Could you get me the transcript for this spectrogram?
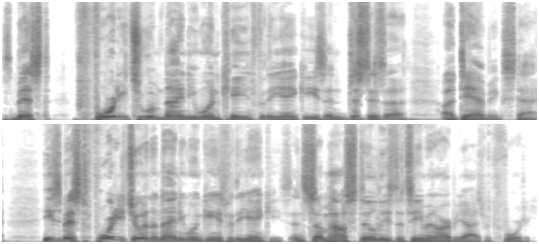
has missed 42 of 91 games for the Yankees, and this is a a damning stat. He's missed 42 of the 91 games for the Yankees, and somehow still leads the team in RBIs with 40,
